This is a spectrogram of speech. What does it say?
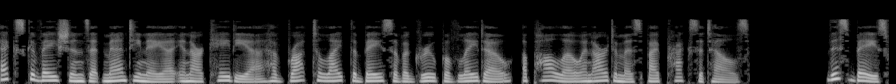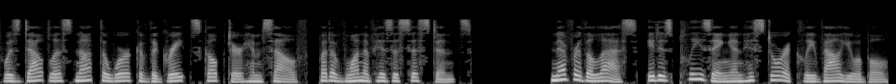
Excavations at Mantinea in Arcadia have brought to light the base of a group of Leto, Apollo and Artemis by Praxiteles. This base was doubtless not the work of the great sculptor himself, but of one of his assistants. Nevertheless, it is pleasing and historically valuable.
